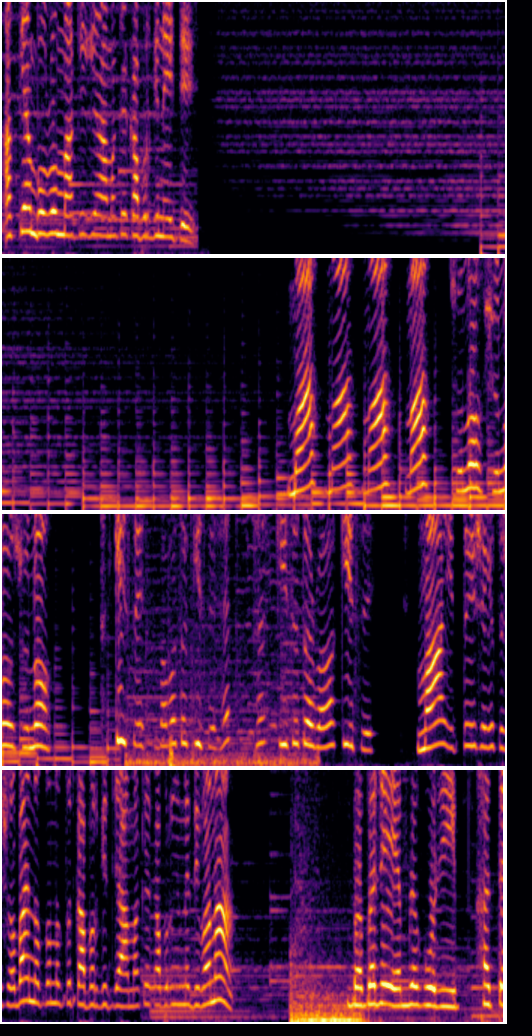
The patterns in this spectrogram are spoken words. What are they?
আজকে আমি বলব, মাকে গিয়ে আমাকে কাপড় কিনে দিতে। মা মা মা মা, শুনো শুনো শুনো। কিসে? বাবা তোর কিসে হ্যাঁ? হ্যাঁ কিসে তোর বাবা? কিসে? মা ঈদ তো এসে গেছে। সবাই নতুন নতুন কাপড় কিনছে। আমাকে কাপড় কিনে দিবা না? বাবা রে আমরা গরিব। হাতে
